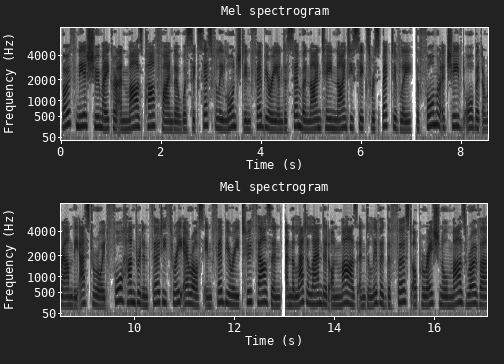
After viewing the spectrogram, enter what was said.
Both Near Shoemaker and Mars Pathfinder were successfully launched in February and December 1996 respectively, the former achieved orbit around the asteroid 433 Eros in February 2000, and the latter landed on Mars and delivered the first operational Mars rover,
